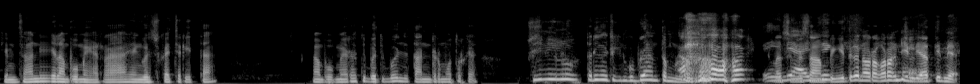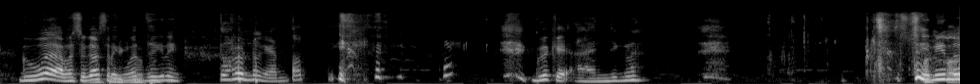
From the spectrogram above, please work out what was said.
Kayak misalnya di lampu merah yang gue suka cerita. Lampu merah tiba-tiba nyetander motor kayak sini lu tadi ngajakin gue berantem lu. ini Langsung ke samping itu kan orang-orang diliatin ya. gua sama suka sering banget apa? gini turun dong entot gue kayak anjing lah sini Wah, lu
